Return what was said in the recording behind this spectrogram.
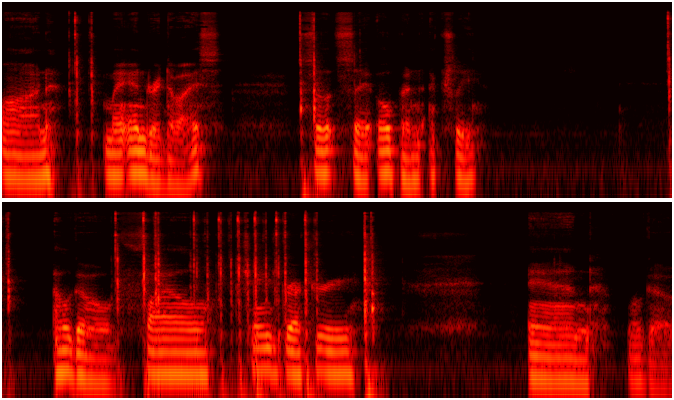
on my Android device. So let's say open, actually, I'll go File, Change Directory, and we'll go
